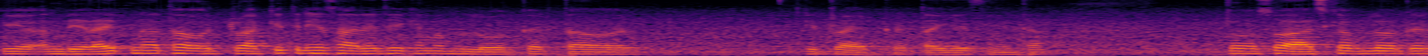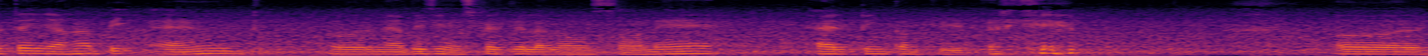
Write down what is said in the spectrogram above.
क्योंकि अंधेरा इतना था और ट्रक इतने सारे थे कि मैं व्लॉग करता और कि ड्राइव करता, ये सीन था। तो सो आज का ब्लॉग करते हैं, यहाँ पे एंड और मैं अभी चेंज करके लगा हूँ सोने एडिटिंग कंप्लीट करके। और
